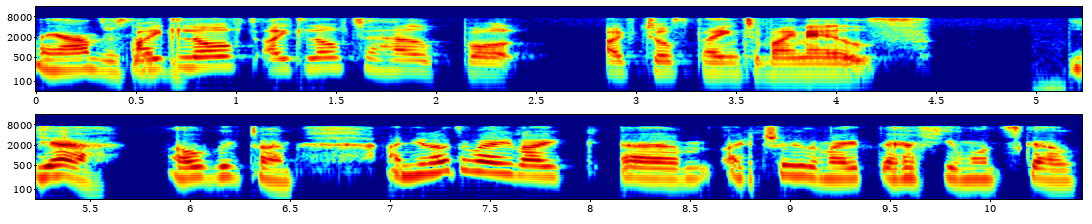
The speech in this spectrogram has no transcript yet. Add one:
my hands are I'd slipping. love, I'd love to help, but I've just painted my nails. Yeah, oh, big time. And you know the way, like, um, I threw them out there a few months ago.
